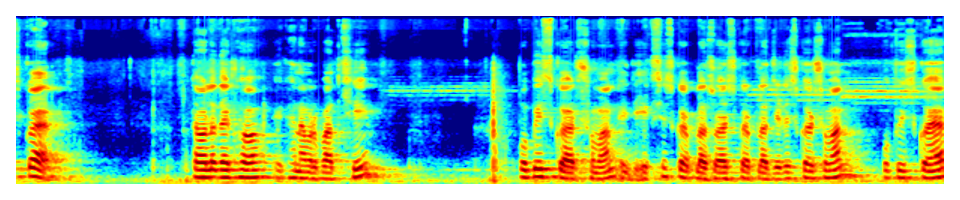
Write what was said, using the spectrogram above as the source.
স্কোয়ার তাহলে দেখো, এখানে আমরা পাচ্ছি ওপি স্কোয়ার সমান, এই যে x square plus y square plus z square সমান ওপি স্কোয়ার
